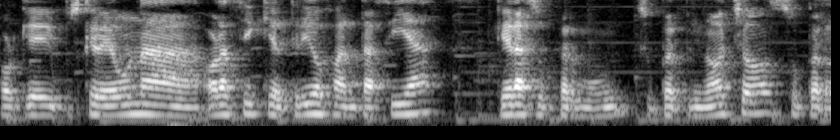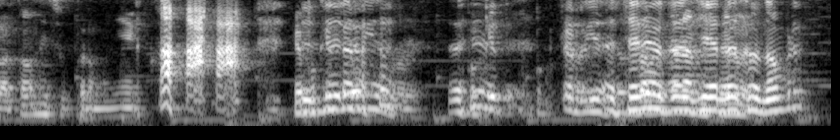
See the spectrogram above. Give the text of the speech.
porque pues creó una, ahora sí que el trío Fantasía, que era Super, Super Pinocho, Super Ratón y Super Muñeco. ¿Por qué te ríes, bro? ¿Por qué te, por qué te ríes? ¿En serio estás diciendo esos nombres?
